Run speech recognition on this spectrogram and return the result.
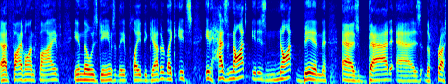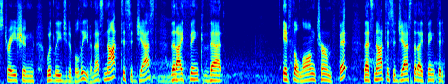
at five on five in those games that they've played together. Like it's, it has not, it has not been as bad as the frustration would lead you to believe, and that's not to suggest that I think that it's the long term fit. That's not to suggest that I think that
